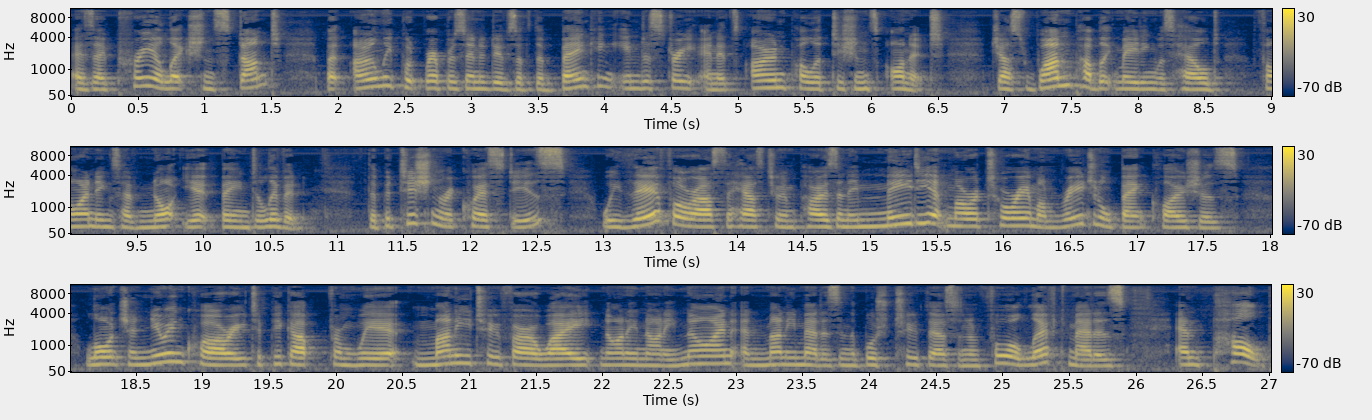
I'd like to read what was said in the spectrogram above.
as a pre election stunt, but only put representatives of the banking industry and its own politicians on it. Just one public meeting was held. Findings have not yet been delivered. The petition request is we therefore ask the House to impose an immediate moratorium on regional bank closures, launch a new inquiry to pick up from where Money Too Far Away 1999 and Money Matters in the Bush 2004 left matters, and pulp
